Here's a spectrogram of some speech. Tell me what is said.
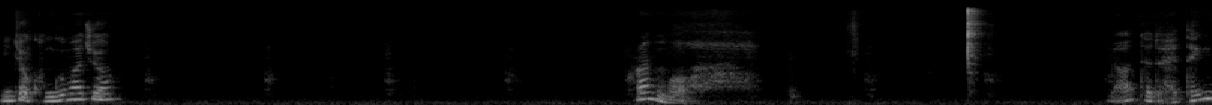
이제 궁금하죠? 그럼 뭐 나한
